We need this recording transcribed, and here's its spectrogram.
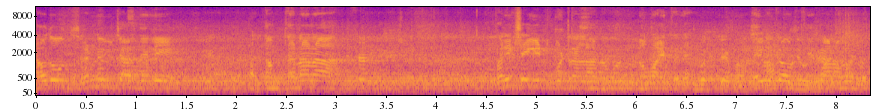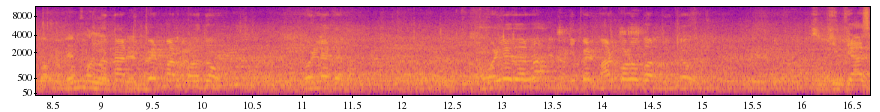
ಯಾವುದೋ ಒಂದು ಸಣ್ಣ ವಿಚಾರದಲ್ಲಿ ನಮ್ಮ ತನನ ಪರೀಕ್ಷೆಗೆ ಇಟ್ಬಿಟ್ರಲ್ಲ ಅನ್ನೋ ಒಂದು ನೋವಾಯ್ತದೆ. ದಯವಿಟ್ಟು ಅವ್ರು ತೀರ್ಮಾನ ಮಾಡಬೇಕು. ಅದನ್ನು ಡಿಪೆಂಡ್ ಮಾಡ್ಕೊಳ್ಳೋದು ಒಳ್ಳೆಯದಲ್ಲ ಒಳ್ಳೆಯದಲ್ಲ ಡಿಪೆಂಡ್ ಮಾಡ್ಕೊಳ್ಳೋಬಾರ್ದು ನಾವು ಇತಿಹಾಸ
